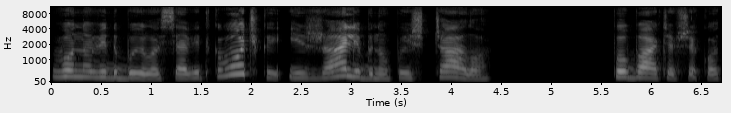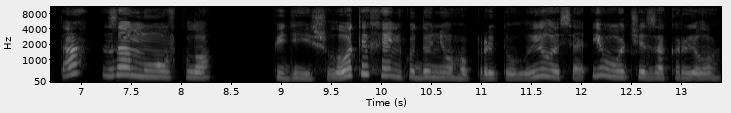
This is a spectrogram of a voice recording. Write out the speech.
Воно відбилося від квочки і жалібно пищало. Побачивши кота, замовкло. Підійшло тихенько до нього, притулилося і очі закрило.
